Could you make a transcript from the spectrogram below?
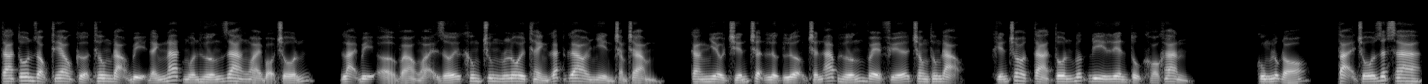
Tà tôn dọc theo cửa thông đạo bị đánh nát muốn hướng ra ngoài bỏ trốn, lại bị ở vào ngoại giới không trung lôi thành gắt gao nhìn chằm chằm, càng nhiều chiến trận lực lượng chấn áp hướng về phía trong thông đạo, khiến cho tà tôn bước đi liên tục khó khăn. Cùng lúc đó, tại chỗ rất xa,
